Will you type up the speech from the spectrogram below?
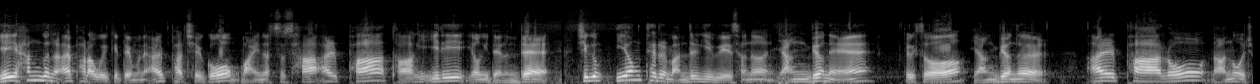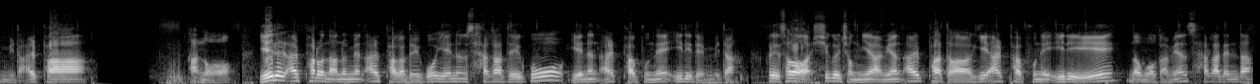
얘의 한근을 알파라고 했기 때문에 알파 제곱 마이너스 4알파 더하기 1이 0이 되는데 지금 이 형태를 만들기 위해서는 양변에 여기서 양변을 알파로 나누어 줍니다. 알파 나눠. 얘를 알파로 나누면 알파가 되고 얘는 4가 되고 얘는 알파 분의 1이 됩니다. 그래서 식을 정리하면 알파 더하기 알파 분의 1이 넘어가면 4가 된다.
